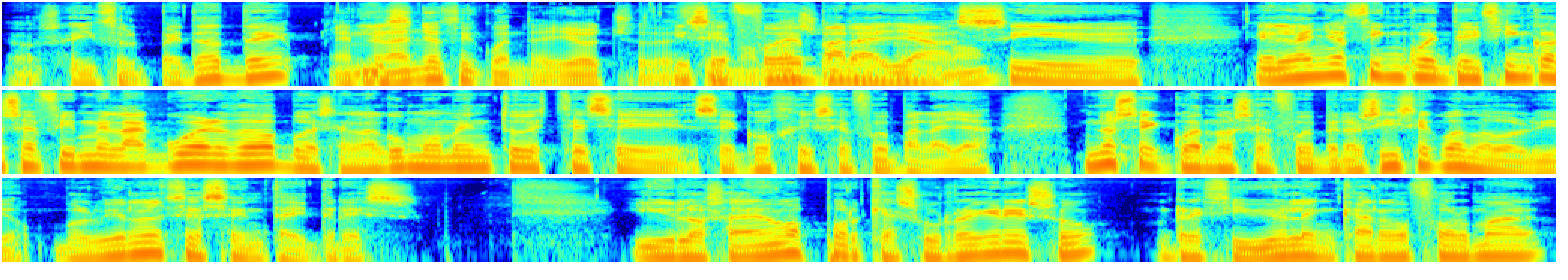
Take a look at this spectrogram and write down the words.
O Se hizo el petate. En el año 58. y se decimos, fue para menos, allá. ¿no? Sí, en el año 55 se firma el acuerdo, pues en algún momento este se, se coge y se fue para allá. No sé cuándo se fue, pero sí sé cuándo volvió. Volvió en el 63. Y lo sabemos porque a su regreso recibió el encargo formal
